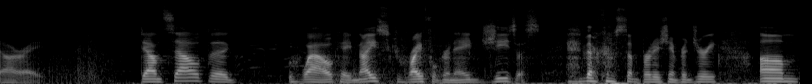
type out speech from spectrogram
Alright. Down south, the... Wow, okay, nice rifle grenade. Jesus. there goes some British infantry. Um,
